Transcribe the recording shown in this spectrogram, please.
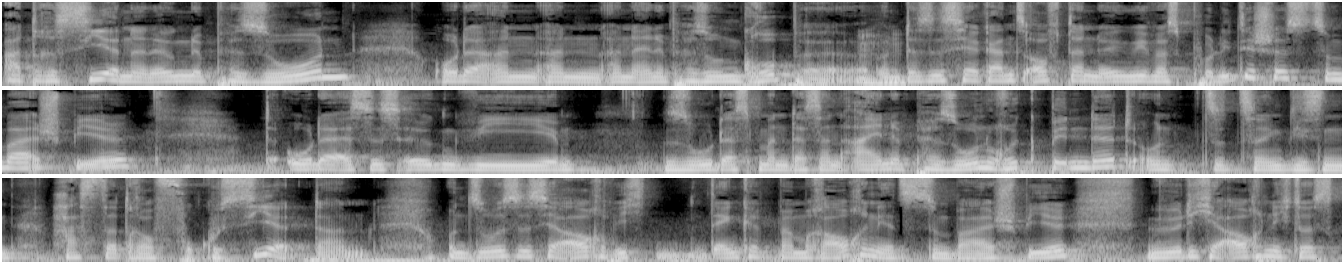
adressieren an irgendeine Person oder an, an, an eine Personengruppe. Mhm. Und das ist ja ganz oft dann irgendwie was Politisches zum Beispiel. Oder es ist irgendwie so, dass man das an eine Person rückbindet und sozusagen diesen Hass darauf fokussiert dann. Und so ist es ja auch, ich denke beim Rauchen jetzt zum Beispiel, würde ich ja auch nicht, du hast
